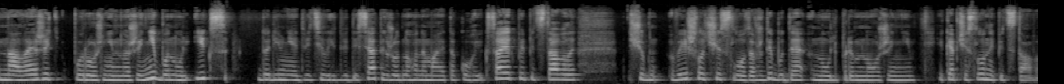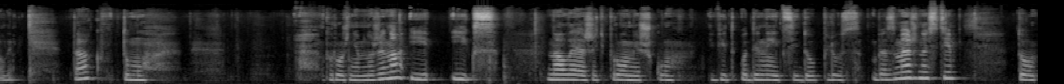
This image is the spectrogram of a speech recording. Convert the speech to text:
належить порожній множині, бо 0х дорівнює 2,2, жодного немає такого х, як ви підставили, щоб вийшло число, завжди буде 0 при множенні, яке б число не підставили. Так, тому порожня множина і х належить проміжку від одиниці до плюс безмежності, то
